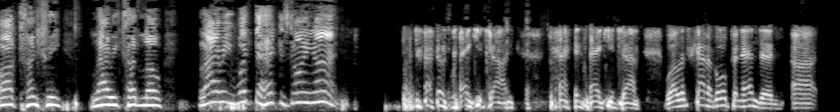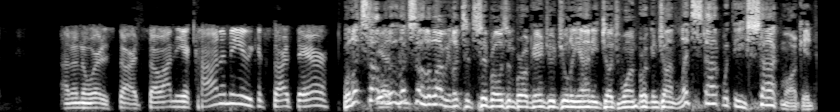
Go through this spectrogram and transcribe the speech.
our country, Larry Kudlow. Larry, what the heck is going on? Thank you, John. Thank you, John. Well, it's kind of open ended. Uh, I don't know where to start. So on the economy, we could start there. Well, let's start. Yes. With, let's start with Larry. Let's at Sid Rosenberg, Andrew Giuliani, Judge Weinberg, and John. Let's start with the stock market.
